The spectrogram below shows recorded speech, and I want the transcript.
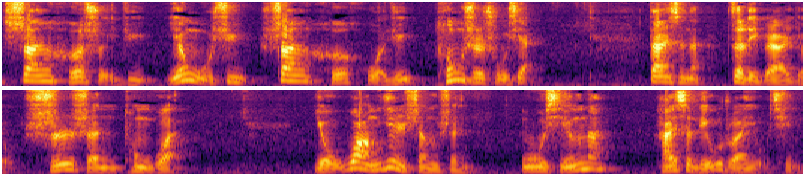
山河水局、寅午戌、山河火局同时出现。但是呢，这里边有食神通关，有旺印生身，五行呢还是流转有情。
